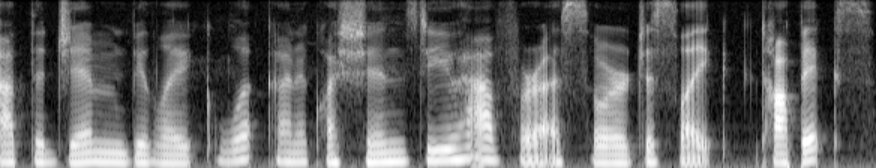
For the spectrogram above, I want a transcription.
at the gym and be like, what kind of questions do you have for us? Or just like topics.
